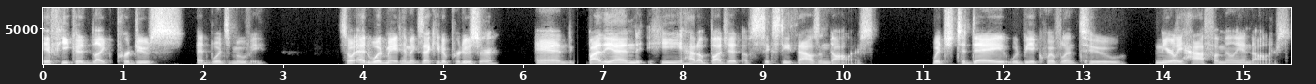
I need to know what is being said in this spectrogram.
if he could like produce Ed Wood's movie. So Ed Wood made him executive producer. And by the end, he had a budget of $60,000, which today would be equivalent to nearly half a million dollars.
